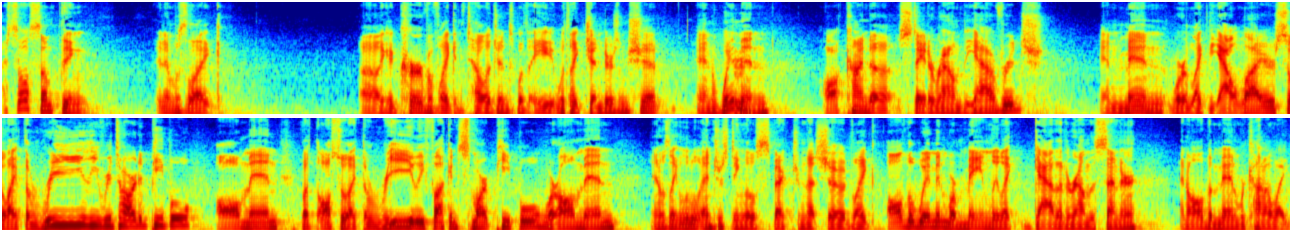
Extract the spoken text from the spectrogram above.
I saw something, and it was like, uh, like a curve of like intelligence with eight with like genders and shit, and women all kind of stayed around the average, and men were like the outliers. So like the really retarded people, all men, but also like the really fucking smart people were all men. And it was like a little interesting little spectrum that showed like all the women were mainly like gathered around the center, and all the men were kind of like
